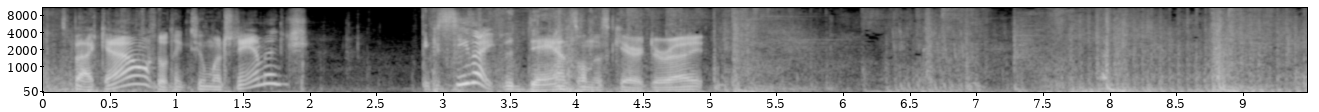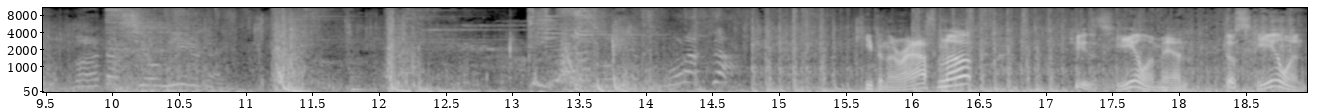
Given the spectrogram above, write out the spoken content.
Let's back out. Don't take too much damage. You can see like the dance on this character, right? Keeping the harassment up. Jesus, healing, man. Just healing.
